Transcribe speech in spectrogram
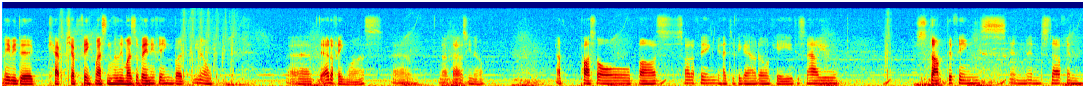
maybe the capture thing wasn't really much of anything, but you know, uh, the other thing was um, that, that was you know a puzzle boss sort of thing. You had to figure out, okay, this is how you stomp the things and and stuff, and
